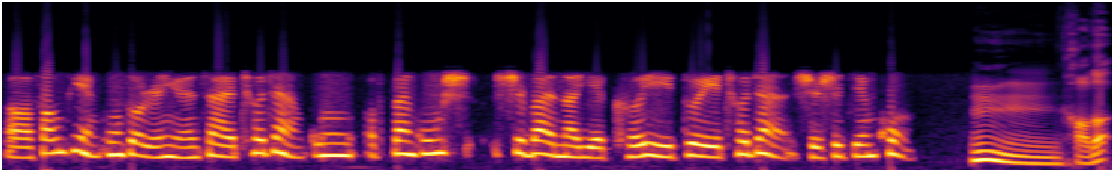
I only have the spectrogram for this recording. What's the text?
呃，方便工作人员在车站公办公室室外呢，也可以对车站实施监控。嗯，好的，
